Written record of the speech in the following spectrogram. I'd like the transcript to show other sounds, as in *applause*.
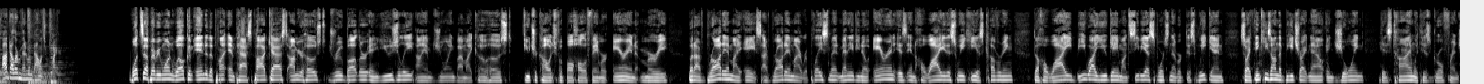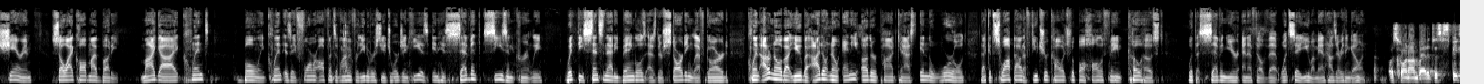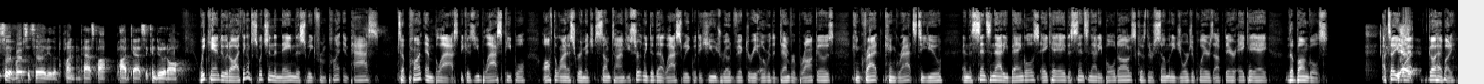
$5 minimum balance required. What's up, everyone? Welcome into the Punt and Pass podcast. I'm your host, Drew Butler, and usually I am joined by my co host, future college football Hall of Famer Aaron Murray. But I've brought in my ace. I've brought in my replacement. Many of you know Aaron is in Hawaii this week. He is covering the Hawaii BYU game on CBS Sports Network this weekend. So I think he's on the beach right now enjoying his time with his girlfriend Sharon. So I called my buddy, my guy, Clint Boling. Clint is a former offensive lineman for the University of Georgia, and he is in his seventh season currently with the Cincinnati Bengals as their starting left guard. Clint, I don't know about you, but I don't know any other podcast in the world that could swap out a future college football Hall of Fame co host with a seven year NFL vet. What say you, my man? How's everything going? What's going on, bud? It just speaks to the versatility of the punt and pass po- podcast. It can do it all. We can do it all. I think I'm switching the name this week from punt and pass to punt and blast because you blast people off the line of scrimmage sometimes. You certainly did that last week with a huge road victory over the Denver Broncos. Congrat, congrats to you and the Cincinnati Bengals, aka the Cincinnati Bulldogs, because there's so many Georgia players up there, aka the Bungles. I'll tell you yeah. what. Go ahead, buddy.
